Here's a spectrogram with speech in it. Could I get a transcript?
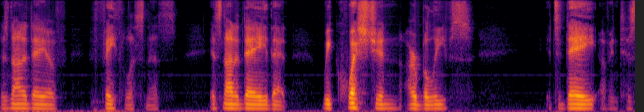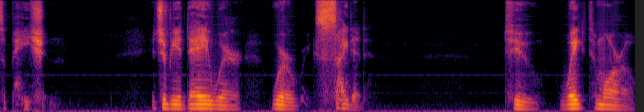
It's not a day of faithlessness. It's not a day that we question our beliefs. It's a day of anticipation. It should be a day where we're excited to wake tomorrow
